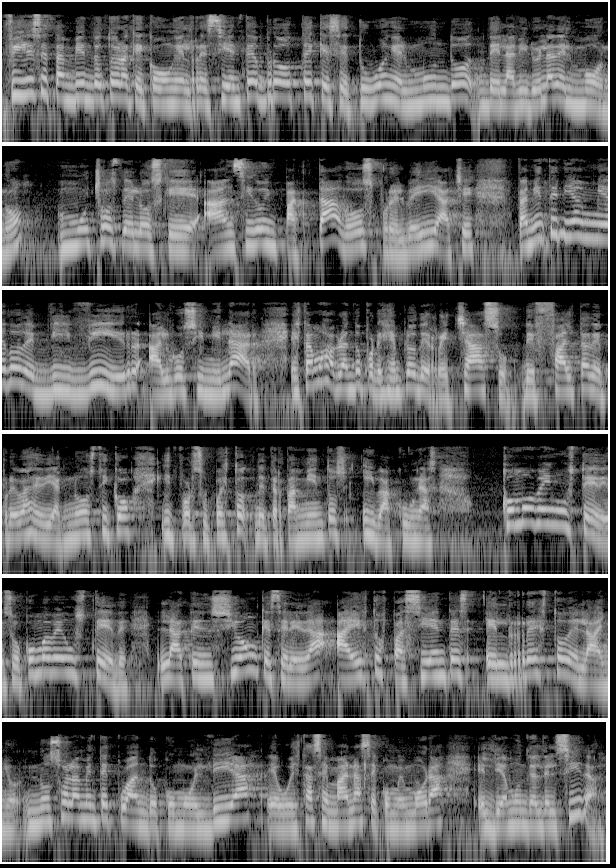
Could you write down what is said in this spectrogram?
Fíjese también, doctora, que con el reciente brote que se tuvo en el mundo de la viruela del mono, muchos de los que han sido impactados por el VIH también tenían miedo de vivir algo similar. Estamos hablando, por ejemplo, de rechazo, de falta de pruebas de diagnóstico y, por supuesto, de tratamientos y vacunas. ¿Cómo ven ustedes o cómo ve usted la atención que se le da a estos pacientes el resto del año, no solamente cuando, como el día o esta semana, se conmemora el Día Mundial del SIDA?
